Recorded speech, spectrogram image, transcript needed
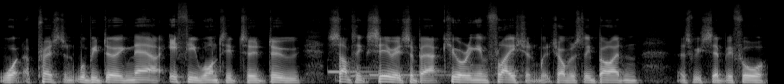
what a president would be doing now if he wanted to do something serious about curing inflation, which obviously Biden as we said before,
